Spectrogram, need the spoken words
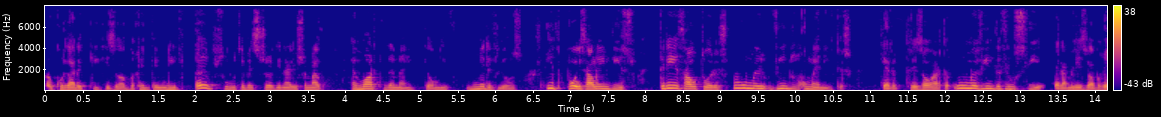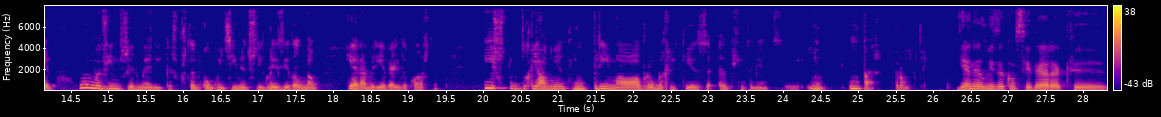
recordar aqui que Isabel Barreno tem um livro absolutamente extraordinário chamado a Morte da Mãe, que é um livro maravilhoso, e depois, além disso, três autoras, uma vindo de Românicas, que era Teresa Horta, uma vindo da uhum. filosofia, que era a Maria Isabel Barreno, uma vindo de Germânicas, portanto com conhecimentos de inglês e de alemão, que era a Maria Velho da Costa, isto de realmente imprime à obra uma riqueza absolutamente impar. Pronto. E Ana Luísa considera que,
